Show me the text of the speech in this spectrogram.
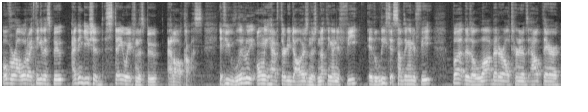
overall, what do I think of this boot? I think you should stay away from this boot at all costs. If you literally only have $30 and there's nothing on your feet, at least it's something on your feet, but there's a lot better alternatives out there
